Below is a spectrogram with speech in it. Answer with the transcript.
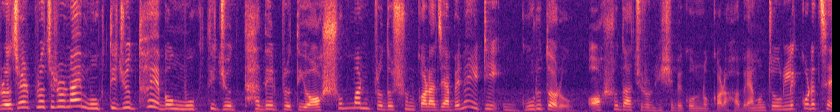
প্রচার প্রচারণায় মুক্তিযুদ্ধ এবং মুক্তিযোদ্ধাদের প্রতি অসম্মান প্রদর্শন করা যাবে না, এটি গুরুতর অসদাচরণ হিসেবে গণ্য করা হবে, এমনটা উল্লেখ করেছে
